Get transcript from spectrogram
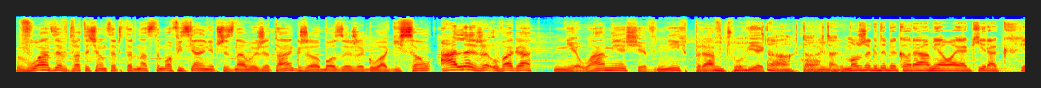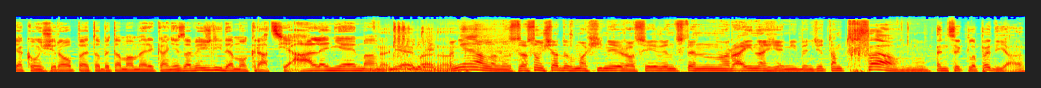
Władze w 2014 oficjalnie przyznały, że tak, że obozy, że gułagi są, ale że uwaga, nie łamie się w nich praw człowieka. Tak, tak, tak. Może gdyby Korea miała jak Irak jakąś ropę, to by tam Amerykanie zawieźli demokrację, ale nie ma. No nie ma, No no. nie, ale no, za sąsiadów ma Chiny i Rosję, więc ten raj na ziemi będzie tam trwał. No. Encyklopedia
